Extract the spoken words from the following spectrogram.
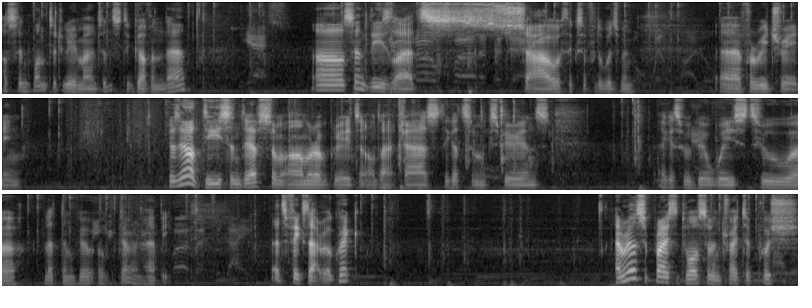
I'll send one to the Grey Mountains to govern there. I'll send these lads south, except for the woodsman uh, for retraining. Because they are decent, they have some armor upgrades and all that jazz, they got some experience. I guess it would be a waste to uh, let them go. Oh, they're unhappy. Let's fix that real quick. I'm really surprised that Dwarves haven't tried to push.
